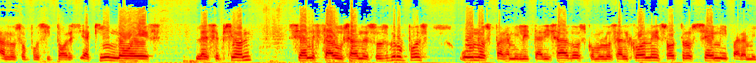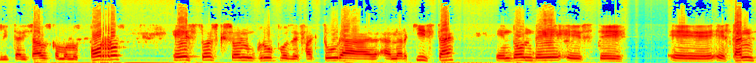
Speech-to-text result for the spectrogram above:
a los opositores. Y aquí no es la excepción. Se han estado usando esos grupos unos paramilitarizados como los halcones otros semi paramilitarizados como los porros estos que son grupos de factura anarquista en donde este eh, están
